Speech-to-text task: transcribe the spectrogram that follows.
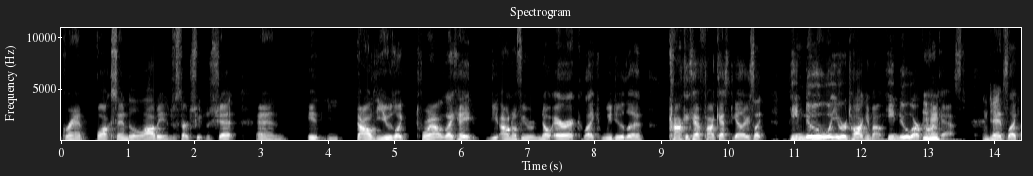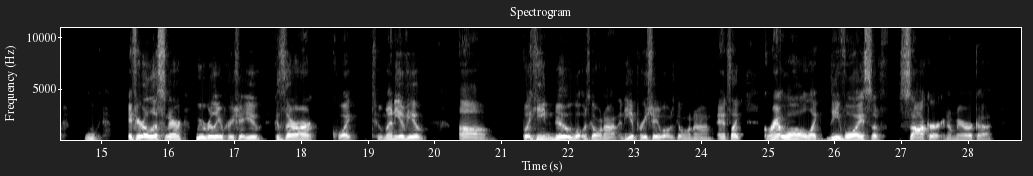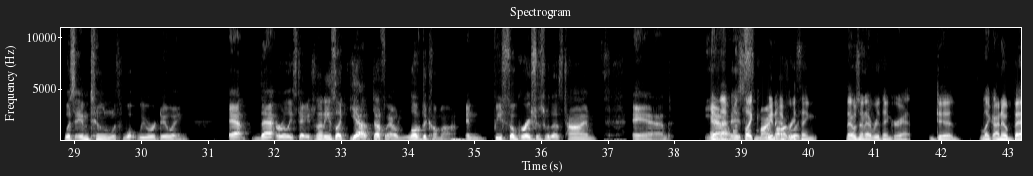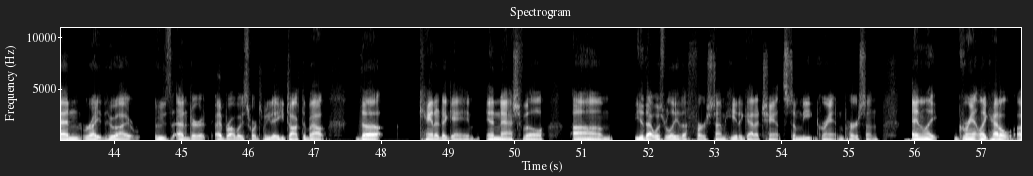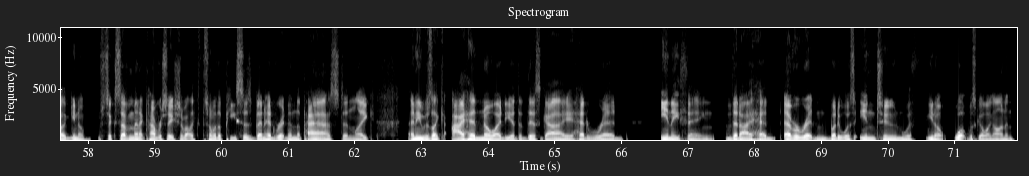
Grant walks into the lobby and just starts shooting shit. And he, he Donald, you like tore out like, hey, I don't know if you know Eric, like we do the CONCACAF podcast together. He's like, he knew what you were talking about. He knew our Mhm. podcast. Yeah. And it's like, if you're a listener, we really appreciate you because there aren't quite too many of you. Um, but he knew what was going on and he appreciated what was going on. And it's like Grant Wahl, like the voice of soccer in America, was in tune with what we were doing at that early stage. And then he's like, Yeah, definitely, I would love to come on and be so gracious with his time. And yeah, and that was like in everything. That wasn't everything Grant did. Like I know Ben Wright, who I who's editor at, at Broadway Sports Media, he talked about the Canada game in Nashville. Um, yeah, that was really the first time he had got a chance to meet Grant in person, and like Grant like had a, a you know six seven minute conversation about like some of the pieces Ben had written in the past, and like, and he was like, I had no idea that this guy had read anything that I had ever written, but it was in tune with you know what was going on. And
